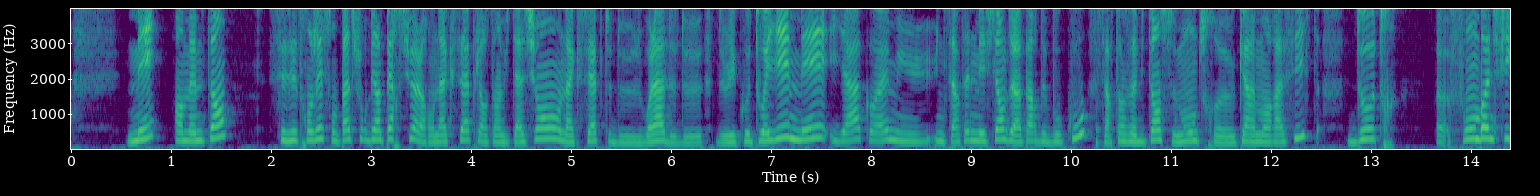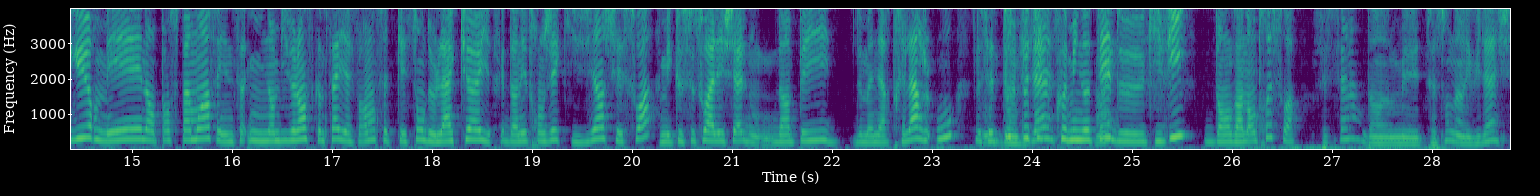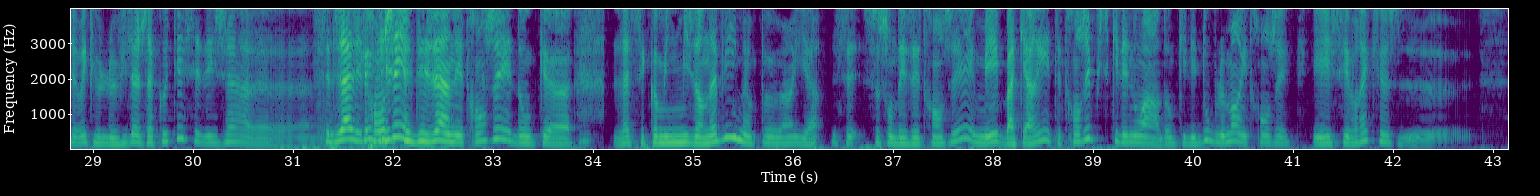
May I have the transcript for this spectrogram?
Mais en même temps, ces étrangers sont pas toujours bien perçus. Alors on accepte leurs invitations, on accepte de voilà de, les côtoyer, mais il y a quand même une certaine méfiance de la part de beaucoup. Certains habitants se montrent euh, carrément racistes, d'autres euh, font bonne figure, mais n'en pensent pas moins. Enfin, une, une, ambivalence comme ça. Il y a vraiment cette question de l'accueil d'un étranger qui vient chez soi, mais que ce soit à l'échelle d'un pays de manière très large ou de cette toute petite communauté de, qui vit dans un entre-soi. C'est ça. Dans, mais de toute façon, dans les villages, c'est vrai que le village d'à côté, c'est déjà. Euh, c'est déjà l'étranger. C'est déjà un étranger. Donc euh, là, c'est comme une mise en abîme un peu. Hein. Il y a, ce sont des étrangers, mais Bakary est étranger puisqu'il est noir, donc il est doublement étranger. Et c'est vrai que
